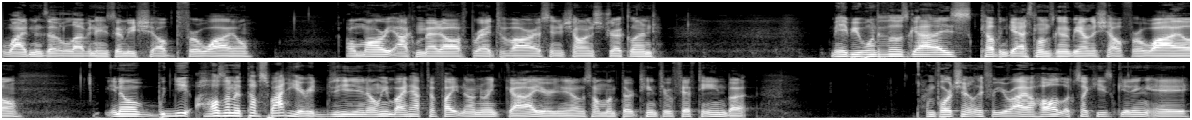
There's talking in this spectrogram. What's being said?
Weidman's at 11. He's going to be shelved for a while. Omari Akhmedov, Brad Tavares, and Sean Strickland. Maybe one of those guys. Kelvin Gastelum's going to be on the shelf for a while. You know, Hall's in a tough spot here. He, he, you know, he might have to fight an unranked guy or, you know, someone 13 through 15, but unfortunately for Uriah Hall, it looks like he's getting a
